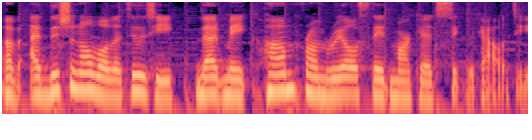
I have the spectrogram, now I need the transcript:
of additional volatility that may come from real estate market cyclicality.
